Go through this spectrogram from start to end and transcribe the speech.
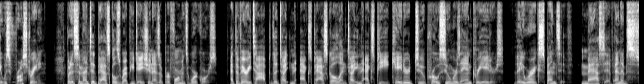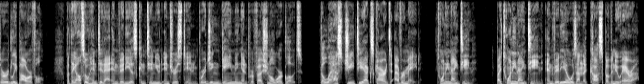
It was frustrating, but it cemented Pascal's reputation as a performance workhorse. At the very top, the Titan X Pascal and Titan XP catered to prosumers and creators. They were expensive, massive, and absurdly powerful. But they also hinted at NVIDIA's continued interest in bridging gaming and professional workloads. The last GTX cards ever made, 2019. By 2019, NVIDIA was on the cusp of a new era.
